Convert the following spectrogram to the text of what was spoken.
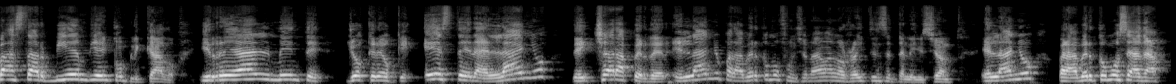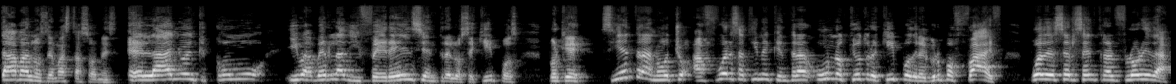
va a estar bien, bien complicado. Y realmente yo creo que este era el año de echar a perder, el año para ver cómo funcionaban los ratings en televisión, el año para ver cómo se adaptaban los demás tazones, el año en que cómo iba a ver la diferencia entre los equipos, porque si entran ocho, a fuerza tiene que entrar uno que otro equipo del grupo five, puede ser Central Florida,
